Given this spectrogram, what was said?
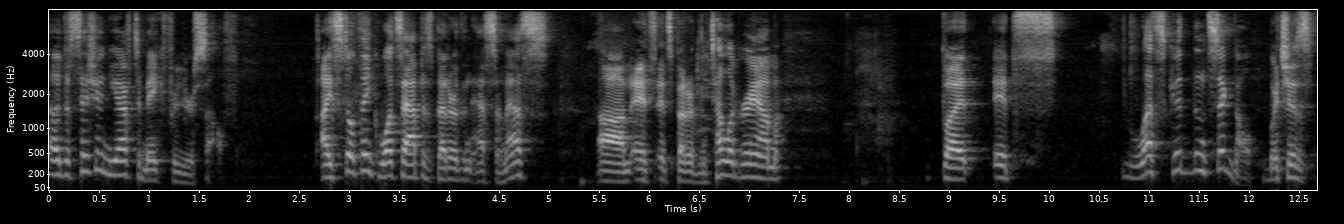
a decision you have to make for yourself. I still think WhatsApp is better than SMS. Um, it's it's better than Telegram, but it's less good than Signal, which has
